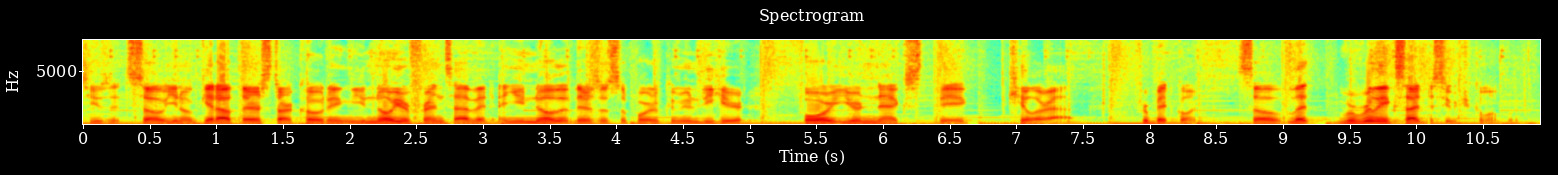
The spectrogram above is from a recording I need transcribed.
to use it. So, you know, get out there, start coding, you know your friends have it, and you know that there's a supportive community here for your next big killer app for Bitcoin. So let, we're really excited to see what you come up with.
